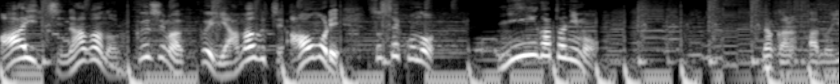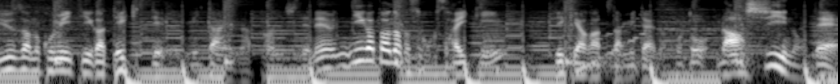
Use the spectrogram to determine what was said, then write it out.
愛知、長野、福島、福井、山口、青森、そしてこの新潟にもなんかあのユーザーのコミュニティができてるみたいな感じでね。新潟はなんかすごく最近出来上がったみたいなことらしいので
